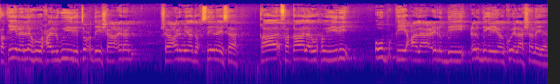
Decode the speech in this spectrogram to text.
Faqiila lahu waxaa lagu yidhi tucdii shaaciran shaacir miyaad wax siinaysaa? Faqaala wuxuu yidhi ubqii calaa cirdii cirdigaygaan ku ilaashanayaa.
